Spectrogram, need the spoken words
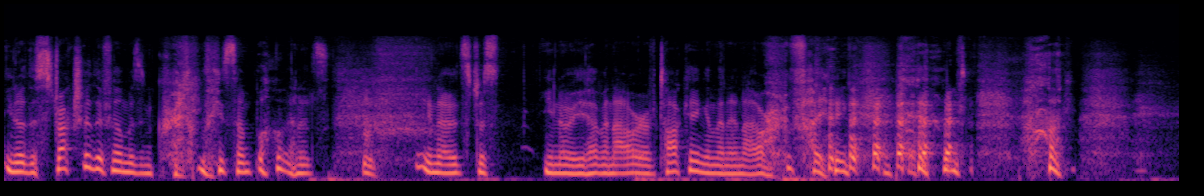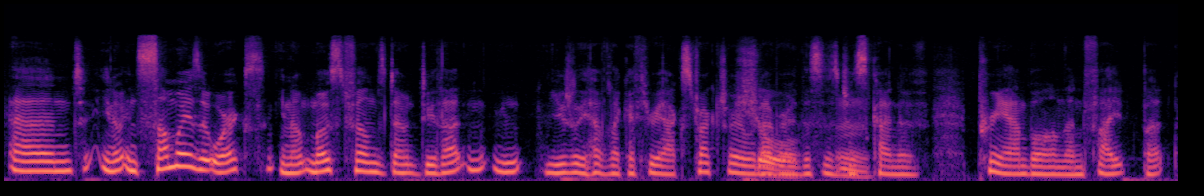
you know, the structure of the film is incredibly simple, and it's, you know, it's just, you know, you have an hour of talking and then an hour of fighting. and, um, and, you know, in some ways it works. You know, most films don't do that. You usually have like a three act structure or whatever. Sure. This is just mm. kind of preamble and then fight. But,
